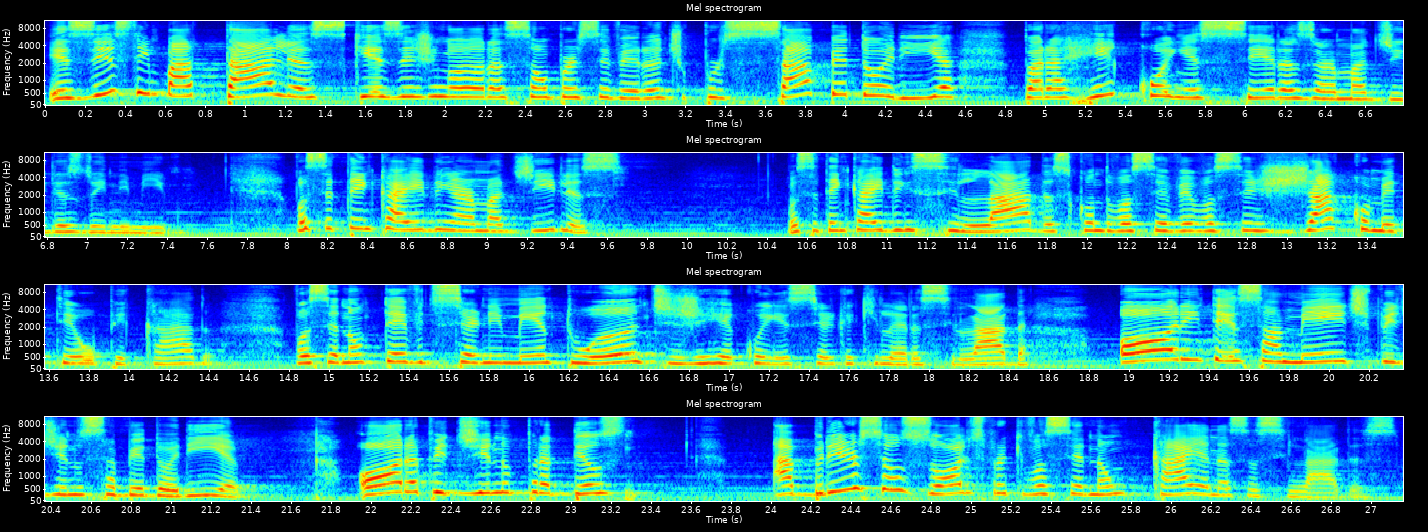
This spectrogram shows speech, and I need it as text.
Existem batalhas que exigem oração perseverante por sabedoria para reconhecer as armadilhas do inimigo. Você tem caído em armadilhas? Você tem caído em ciladas quando você vê você já cometeu o pecado? Você não teve discernimento antes de reconhecer que aquilo era cilada? Ore intensamente pedindo sabedoria. Ora pedindo para Deus abrir seus olhos para que você não caia nessas ciladas.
